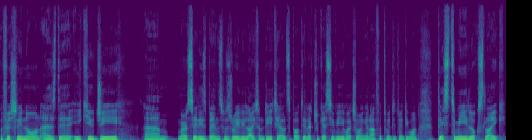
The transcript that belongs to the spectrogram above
officially known as the EQG. Um, Mercedes Benz was really light on details about the electric SUV while showing it off at 2021. This to me looks like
